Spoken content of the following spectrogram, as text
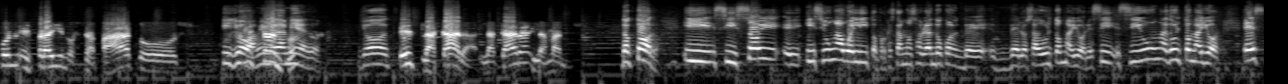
pone spray en los zapatos. Y yo, a mí me da miedo. Yo... Es la cara, la cara y las manos. Doctor, y si soy, eh, y si un abuelito, porque estamos hablando de, de, los adultos mayores, si, si un adulto mayor es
